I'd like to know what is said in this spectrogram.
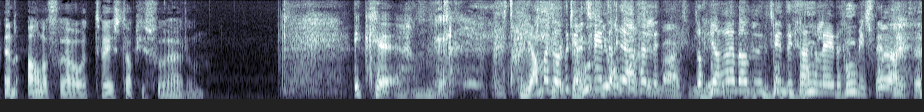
en alle vrouwen twee stapjes vooruit doen. Ik... Uh, toch jammer dat ik het 20 jaar geleden... Toch jammer dat ik 20 jaar geleden gemist heb. Vooruit, uh,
